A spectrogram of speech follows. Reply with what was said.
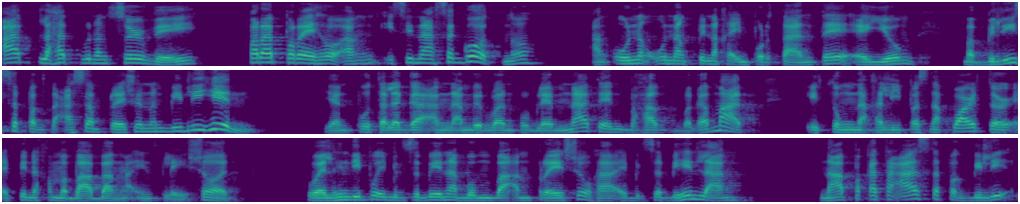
At lahat po ng survey, para-pareho ang isinasagot, no? Ang unang-unang pinaka-importante ay yung mabilis sa pagtaas ng presyo ng bilihin. Yan po talaga ang number one problem natin, bagamat itong nakalipas na quarter ay pinakamababa nga inflation. Well, hindi po ibig sabihin na bumaba ang presyo ha. Ibig sabihin lang, napakataas na pagbili,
